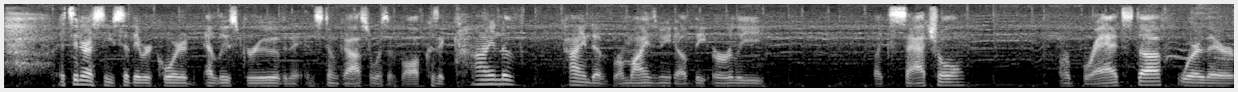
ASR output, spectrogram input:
It's interesting you said they recorded at Loose Groove and, and Stone Gossard was involved because it kind of, kind of reminds me of the early, like Satchel, or Brad stuff where they're.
